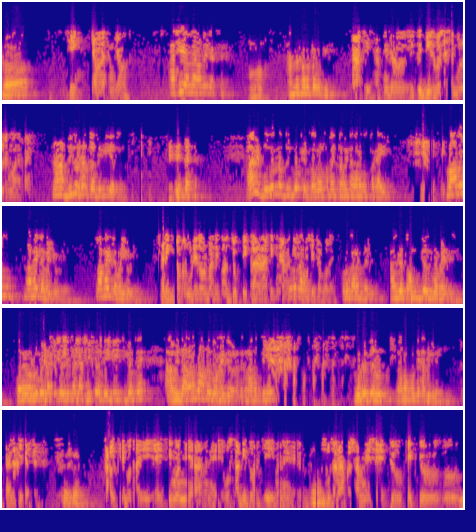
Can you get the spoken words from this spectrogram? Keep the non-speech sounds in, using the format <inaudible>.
Hello জি কেমন আছেন কেমন? আছি আল্লাহ ভালোই রাখছে। কি? আছি আপনি তো একটু দীর্ঘশ্বাসে বললেন মনে হয়। না তো দেখি আছে। আরে বুঝেন না দুই পক্ষের ঝগড়া সামাই সামাইতে আমার অবস্থা খাই মালুম লাফাই লাফাই ওঠে। লাফাই লাফাই ওঠে। মানে যখন উঠে দৌড়বার কোনো যৌক্তিক কারণ আছে কিনা আমাকে সেটা বলেন। কোনো কারণ নেই। আমি ধমক দিয়ে বসাই দিছি পরে ওর রুমে ডাকতে যেটা না ঠিক আছে এইটাই ঠিক আছে আমি দাঁড়াবো আমি বসাই দেবো না। কোনো আপত্তি নেই। লোকের যে মানব মধ্যে খাতির নেই। তাহলে ঠিক আছে। কালকে বোধ হয় এই সিমন মিয়া মানে ওস্তাদি তো আর কি মানে। সুলতান আপনার সামনে এসে একটু একটু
